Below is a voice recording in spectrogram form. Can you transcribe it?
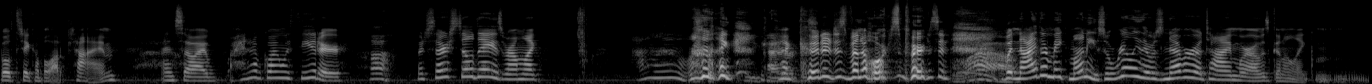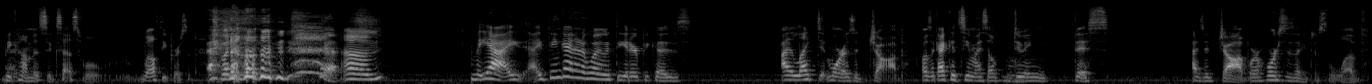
both take up a lot of time, and so I I ended up going with theater, Huh. which there are still days where I'm like. I don't know. like I could have just been a horse person. Wow. But neither make money. So really, there was never a time where I was gonna like become a successful, wealthy person. But um, Yeah. um, but yeah, I, I think I ended up going with theater because I liked it more as a job. I was like, I could see myself Mm. doing this as a job. Where horses, I just love.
